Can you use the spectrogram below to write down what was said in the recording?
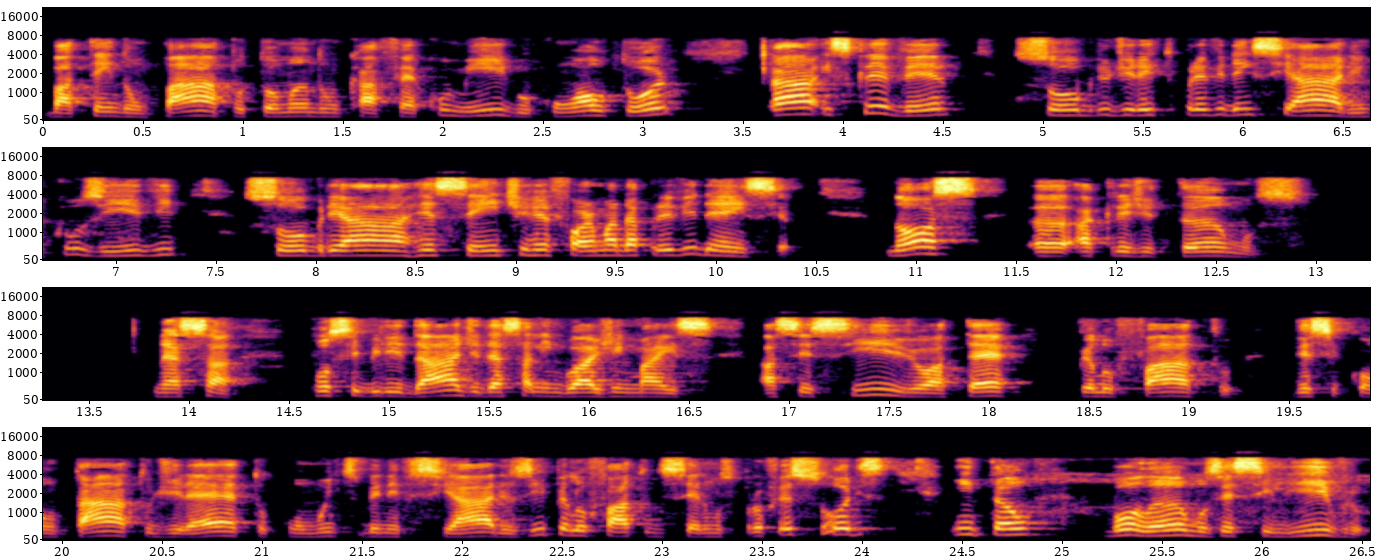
batendo um papo, tomando um café comigo, com o autor, a escrever sobre o direito previdenciário, inclusive sobre a recente reforma da Previdência. Nós uh, acreditamos nessa possibilidade dessa linguagem mais acessível, até pelo fato desse contato direto com muitos beneficiários e pelo fato de sermos professores. Então, bolamos esse livro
